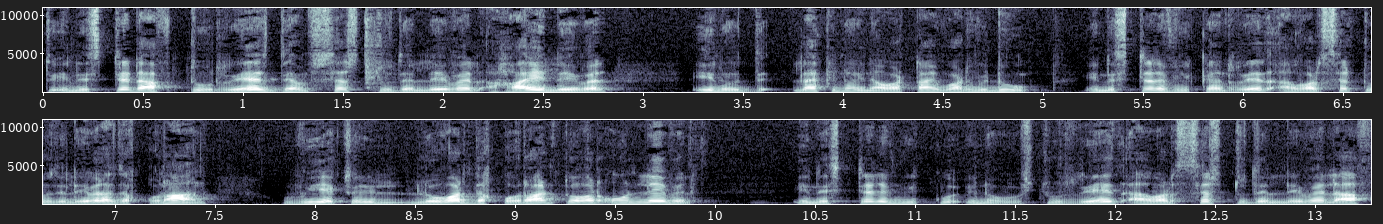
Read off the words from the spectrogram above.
to, instead of to raise themselves to the level high level, you know, the, like you know, in our time, what we do instead of we can raise ourselves to the level of the Quran, we actually lower the Quran to our own level. Instead, of we you know to raise ourselves to the level of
